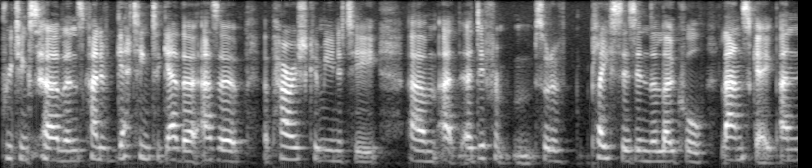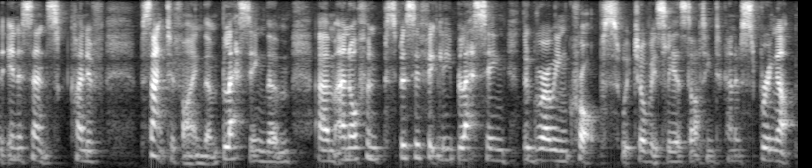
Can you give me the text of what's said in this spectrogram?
preaching sermons, kind of getting together as a, a parish community um, at, at different mm, sort of places in the local landscape and in a sense kind of sanctifying them blessing them um, and often specifically blessing the growing crops which obviously are starting to kind of spring up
